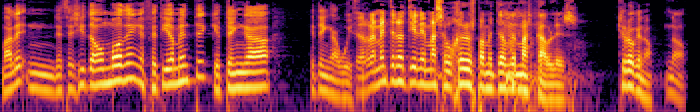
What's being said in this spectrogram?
¿Vale? Mm, Necesita un modem, efectivamente, que tenga, que tenga wifi. Pero realmente no tiene más agujeros para meterle más cables. Creo que no. No.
